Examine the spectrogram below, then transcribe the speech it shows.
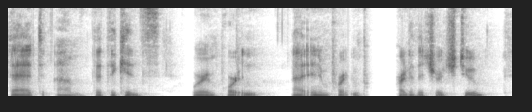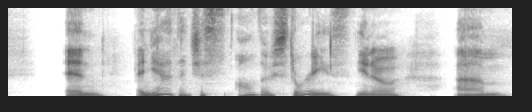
that um, that the kids were important, uh, an important part of the church too, and and yeah, then just all those stories, you know, um,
